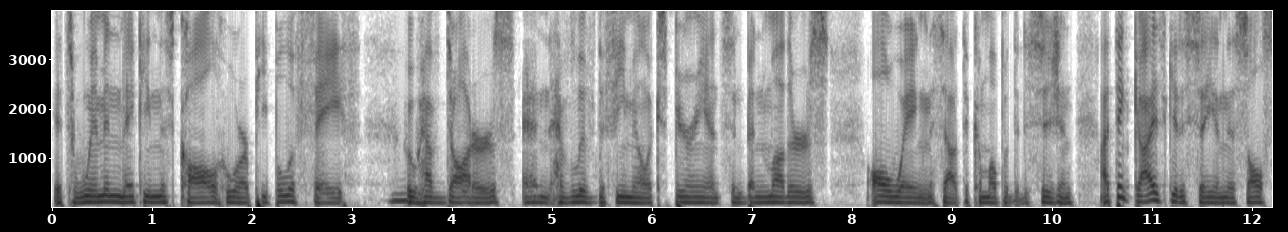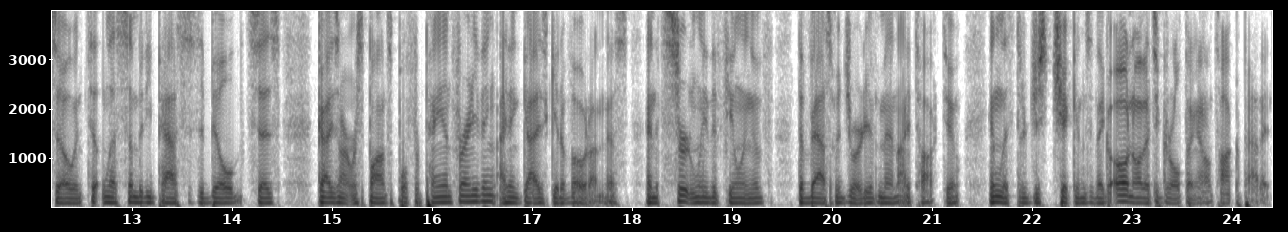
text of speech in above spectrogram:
It's women making this call who are people of faith, who have daughters and have lived the female experience and been mothers, all weighing this out to come up with the decision. I think guys get a say in this also, unless somebody passes a bill that says guys aren't responsible for paying for anything. I think guys get a vote on this, and it's certainly the feeling of the vast majority of men I talk to, unless they're just chickens and they go, "Oh no, that's a girl thing. I don't talk about it."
